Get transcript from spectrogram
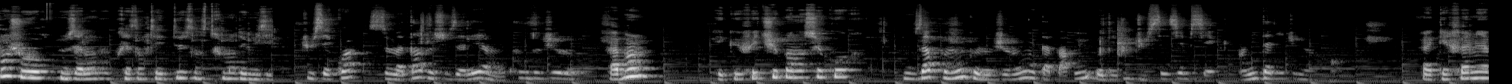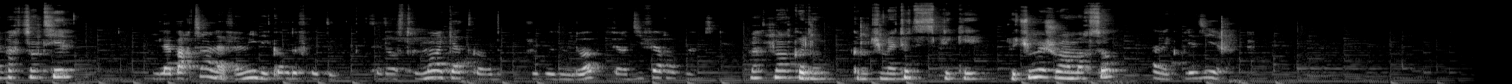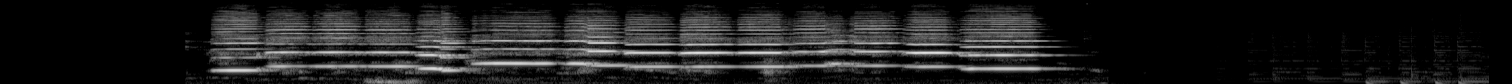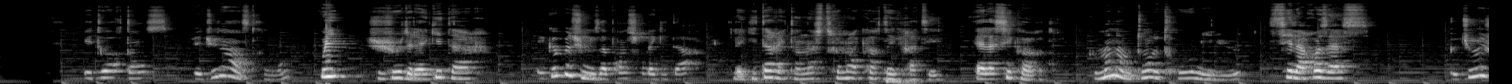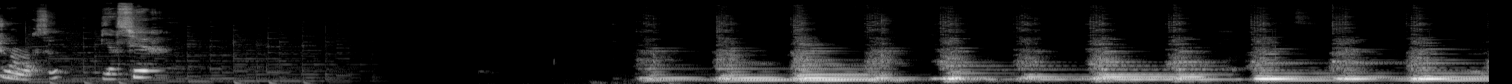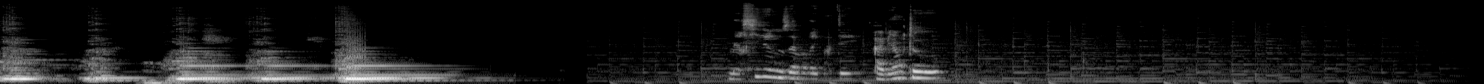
Bonjour, nous allons vous présenter deux instruments de musique. Tu sais quoi? Ce matin, je suis allée à mon cours de violon. Ah bon? Et que fais-tu pendant ce cours? Nous apprenons que le violon est apparu au début du XVIe siècle, en Italie du Nord. À quelle famille appartient-il? Il appartient à la famille des cordes frottées. Cet instrument a quatre cordes. Je pose mes doigts pour faire différentes notes. Maintenant, Colin, comme tu m'as tout expliqué, peux-tu me jouer un morceau? Avec plaisir. Et toi, Hortense, fais-tu un instrument? Oui, je joue de la guitare. Et que peux-tu nous apprendre sur la guitare? La guitare est un instrument à cordes grattées. Elle a six cordes. Comment nomme-t-on le trou au milieu? C'est la rosace. Peux-tu me jouer un morceau? Bien sûr. Merci de nous avoir écoutés. À bientôt.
